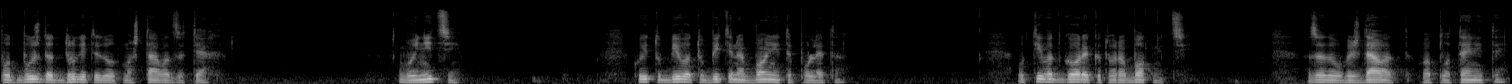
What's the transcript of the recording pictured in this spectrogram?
подбуждат другите да отмъщават за тях. Войници, които биват убити на бойните полета, отиват горе като работници, за да убеждават въплатените,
